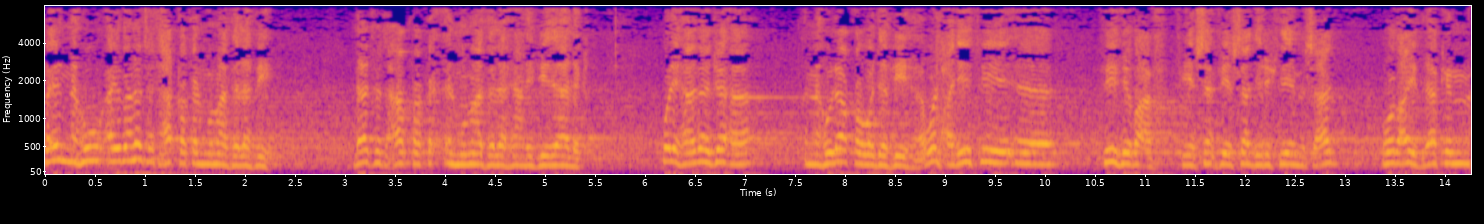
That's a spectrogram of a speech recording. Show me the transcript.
فإنه أيضا لا تتحقق المماثلة فيه. لا تتحقق المماثلة يعني في ذلك. ولهذا جاء أنه لا قود فيها والحديث في فيه ضعف في في اسناد رشدي بن سعد هو ضعيف لكن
